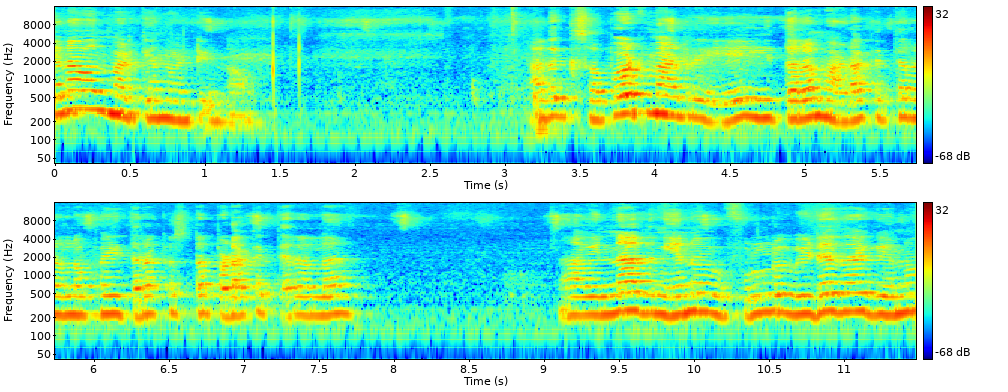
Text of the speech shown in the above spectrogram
ಏನೋ ಒಂದು ಮಾಡ್ಕೊಂಡು ಹೊಂಟೀವಿ ನಾವು. ಅದಕ್ಕೆ ಸಪೋರ್ಟ್ ಮಾಡ್ರಿ ಈ ಥರ ಮಾಡಾಕತ್ತಾರಲ್ಲಪ್ಪ ಈ ಥರ ಕಷ್ಟ ಪಡಾಕತ್ತಾರಲ್ಲ ನಾವು ಇನ್ನೂ ಅದನ್ನ ಏನು ಫುಲ್ಲು ವಿಡಿಯೋದಾಗ ಏನು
